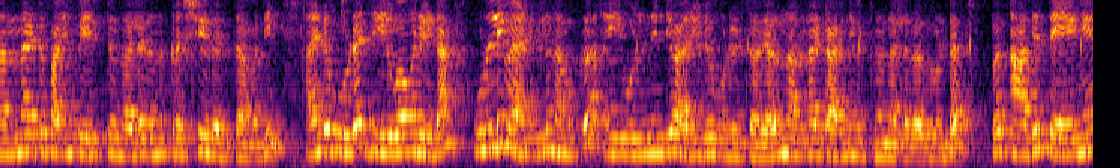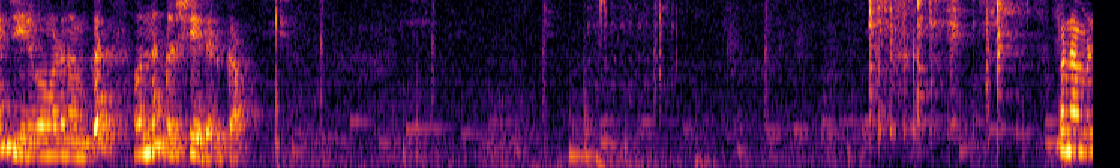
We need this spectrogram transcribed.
നന്നായിട്ട് ഫൈൻ പേസ്റ്റ് ഒന്നും അല്ല ഇതൊന്ന് ക്രഷ് ചെയ്തെടുത്താൽ മതി. അതിന്റെ കൂടെ ജീരകവും കൂടി ഇടാം. ഉള്ളി വേണമെങ്കിൽ നമുക്ക് ഈ ഉഴുന്നിന്റെയോ അരിയുടെയോ കൂടി എടുത്താൽ മതി. അത് നന്നായിട്ട് അരിഞ്ഞു കിട്ടുന്നത് നല്ലത് അതുകൊണ്ട്. ഇപ്പം ആദ്യം തേങ്ങയും ജീരകവും കൂടെ നമുക്ക് ഒന്ന് ക്രഷ് ചെയ്തെടുക്കാം. അപ്പം നമ്മൾ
